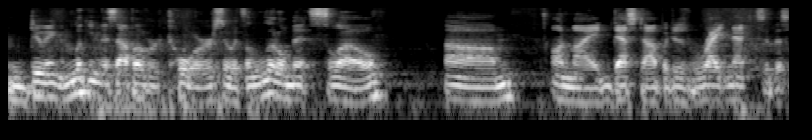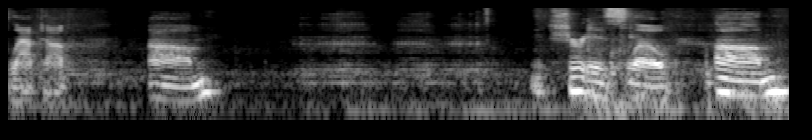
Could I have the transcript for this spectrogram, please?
I'm doing, I'm looking this up over Tor, so it's a little bit slow um, on my desktop, which is right next to this laptop. Um, it sure is slow. Um,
